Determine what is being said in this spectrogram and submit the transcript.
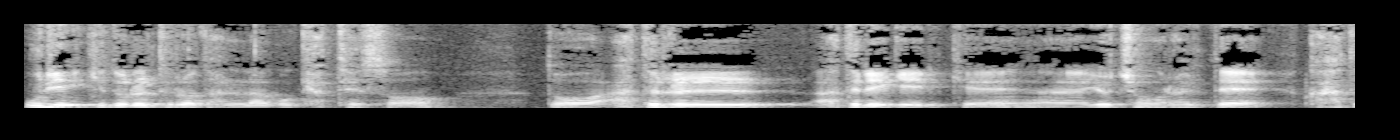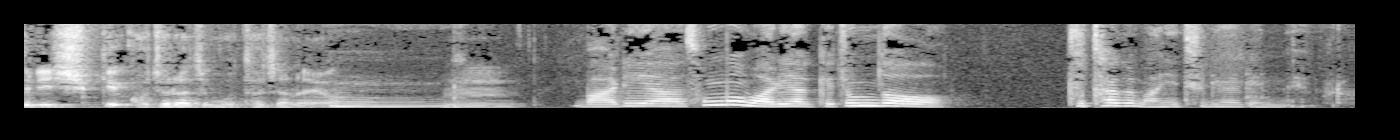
우리의 기도를 들어달라고 곁에서 또 아들을 아들에게 이렇게 에, 요청을 할 때 그 아들이 쉽게 거절하지 못하잖아요. 음, 마리아, 성모 마리아께 좀 더 부탁을 많이 드려야겠네요, 그럼.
